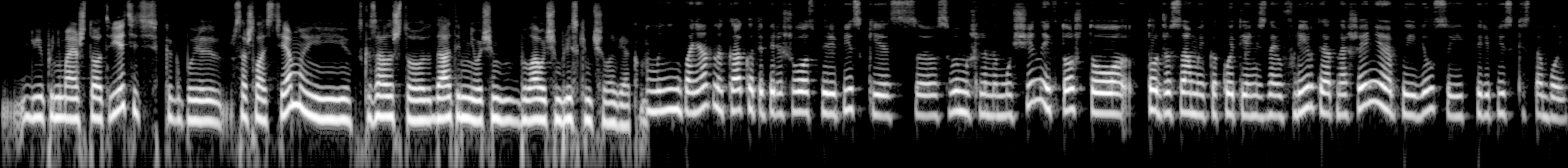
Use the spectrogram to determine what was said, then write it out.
не понимая, что ответить, как бы сошла с темы и сказала, что да, ты мне очень была очень близким человеком. Мне непонятно, как это перешло с переписки с, с вымышленным мужчиной в то, что тот же самый какой-то, я не знаю, флирт и отношения появился и в переписке с тобой.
